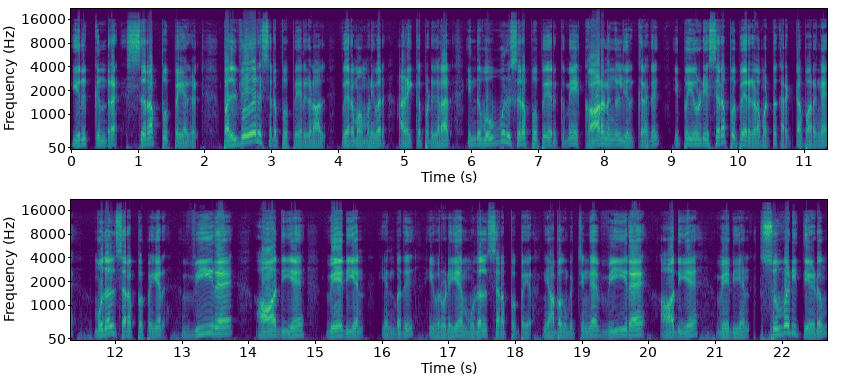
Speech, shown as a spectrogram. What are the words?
இருக்கின்ற சிறப்பு பெயர்கள். பல்வேறு சிறப்பு பெயர்களால் வீரமாமுனிவர் அழைக்கப்படுகிறார். இந்த ஒவ்வொரு சிறப்பு பெயருக்குமே காரணங்கள் இருக்கிறது. இப்போ இவருடைய சிறப்பு பெயர்களை மட்டும் கரெக்டாக பாருங்கள் முதல் சிறப்பு பெயர் வீர ஆதிய வேதியன் என்பது இவருடைய முதல் சிறப்பு பெயர். ஞாபகம் வச்சுங்க வீர ஆதிய வேதியன் சுவடி தேடும்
